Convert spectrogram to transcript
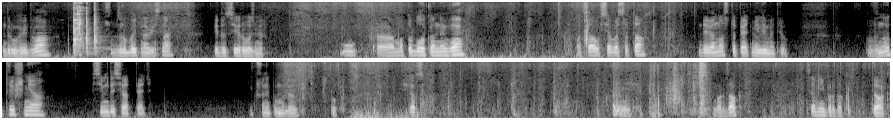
другий два, щоб зробити навісне під оцей розмір. У е, мотоблока Нева оця вся висота 95 мм. Внутрішня 75. Якщо не помиляюсь. Стоп. Зараз. Мій бардак. Це мій бардак. Так.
